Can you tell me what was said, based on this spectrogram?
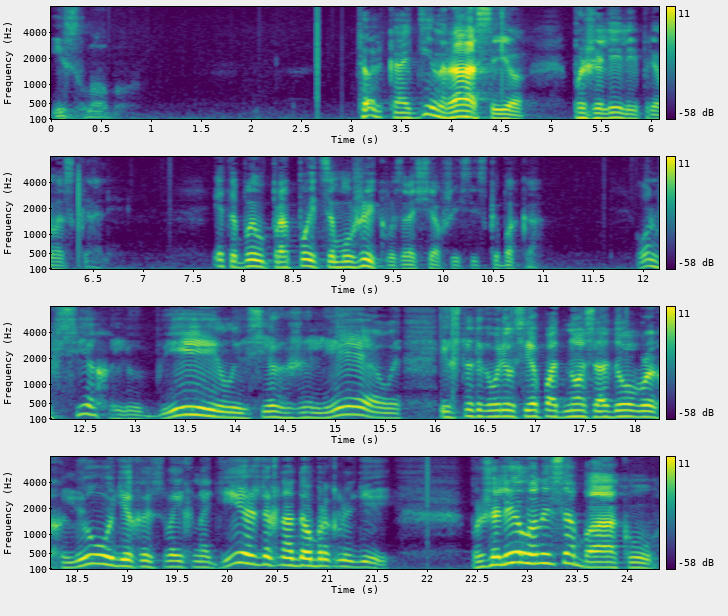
и злобу. Только один раз ее пожалели и приласкали. Это был пропойца-мужик, возвращавшийся из кабака. Он всех любил и всех жалел, и, и что-то говорил себе под нос о добрых людях и своих надеждах на добрых людей – Пожалел он и собаку,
